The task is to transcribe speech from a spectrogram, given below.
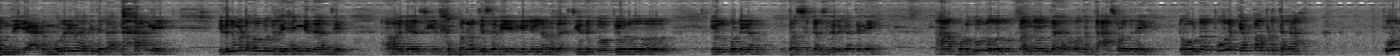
ಒಂದು ಎರಡು ಮೂರು ಆಗಿದ್ದಿಲ್ಲ. ನಾನು ಇದ್ರ ಮಟ್ಟ ಹೋಗ್ಬೇಕ್ರಿ, ಹೆಂಗಿದೆ ಅಂತೀವಿ. ಅವಾಗ ಸೀದಾ ಪರ್ವತಿ ಸರಿ ನಿಲ್ಲಿಲ್ಲ ಸೀದ ಸೀದಾ ಗೋಪಿಯವರು ಇವ್ರು ಕೂಡಿ ಬಸ್ ಕರ್ಸಿದ್ರಿ ಹೇಳ್ತೀನಿ. ಆ ಹುಡುಗರು ಬಂದ ಒಂದು ಒಂದು ತಾಸು ಒಳಗ್ರಿ, ಟೋಟಲ್ ಪೂರ ಕೆಂಪಾಗ್ಬಿಡುತ್ತಲ್ಲ ಪೂರ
